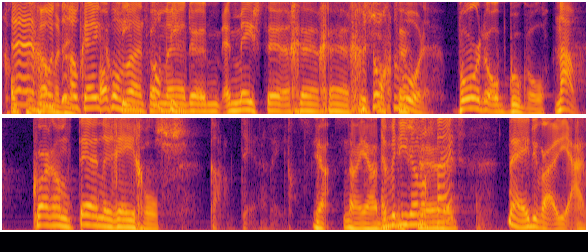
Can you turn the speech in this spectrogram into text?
Goed, programma goed oké, kom. 10 eh, van top eh, 10. de meest eh, ge- ge- Gezochte woorden. woorden op Google. Nou, Quarantaineregels. quarantaineregels. Ja, nou ja. Hebben we die dan nog eh, steeds? Nee, die waren, ja,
